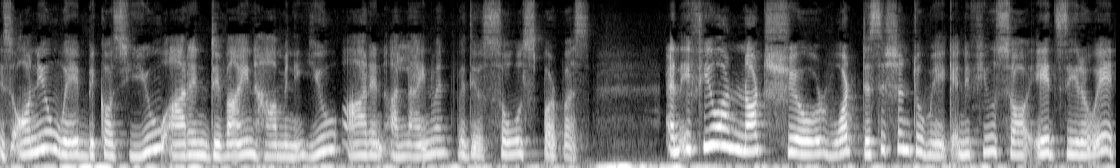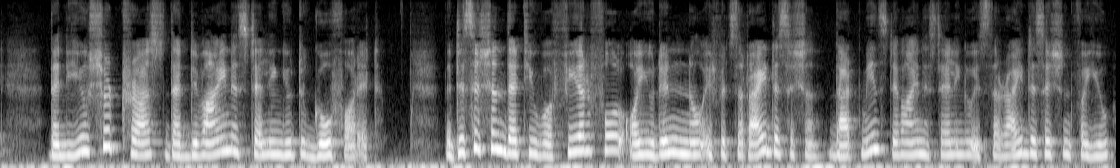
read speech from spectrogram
is on your way because you are in divine harmony. You are in alignment with your soul's purpose. And if you are not sure what decision to make, and if you saw 808, then you should trust that divine is telling you to go for it the decision that you were fearful or you didn't know if it's the right decision, that means divine is telling you it's the right decision for you.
